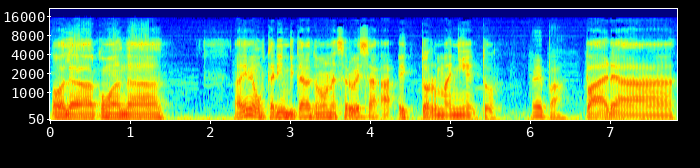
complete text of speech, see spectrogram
Hola, ¿cómo anda? A mí me gustaría invitar a tomar una cerveza a Héctor Mañeto Epa. para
